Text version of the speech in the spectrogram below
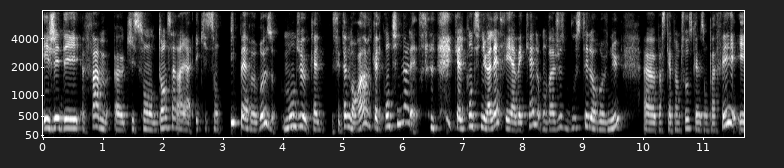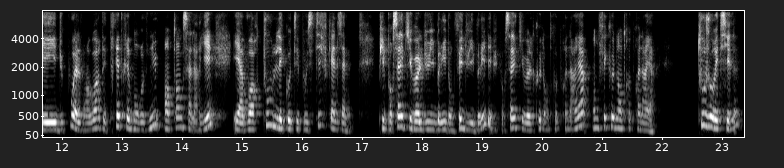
Et j'ai des femmes euh, qui sont dans le salariat et qui sont hyper heureuses. Mon Dieu, c'est tellement rare qu'elles continuent à l'être. Qu'elles continuent à l'être et avec elles, on va juste booster leurs revenus parce qu'il y a plein de choses qu'elles n'ont pas fait. Et du coup, elles vont avoir des très très bons revenus en tant que salariées et avoir tous les côtés positifs qu'elles aiment. Puis pour celles qui veulent du hybride, on fait du hybride. Et puis pour celles qui veulent que de l'entrepreneuriat, on fait que de l'entrepreneuriat. Toujours est-il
